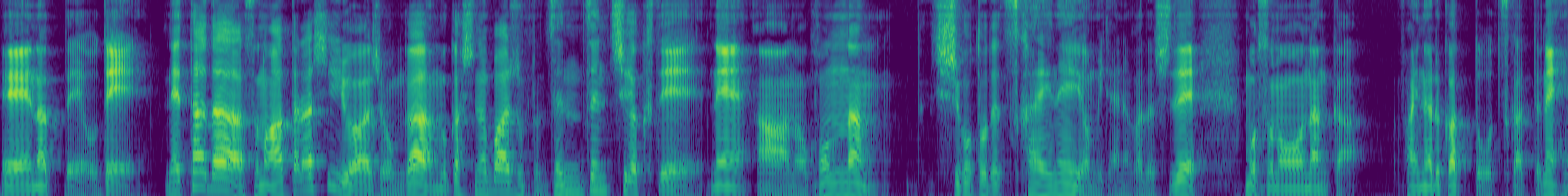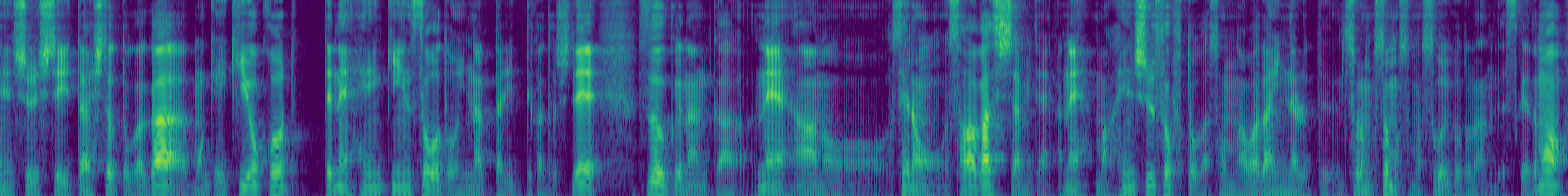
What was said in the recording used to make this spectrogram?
えー、なったようで、ね、ただ、その新しいバージョンが昔のバージョンと全然違くて、ね、あの、こんなん、仕事で使えねえよみたいな形で、もうそのなんか、ファイナルカットを使ってね、編集していた人とかが、もう激怒ってね、返金騒動になったりって形で、すごくなんかね、あの、世論を騒がしたみたいなね、まあ編集ソフトがそんな話題になるってそ、そもそもすごいことなんですけども、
